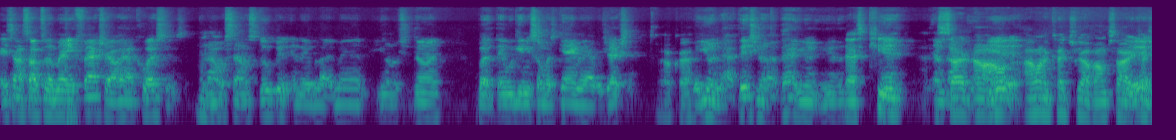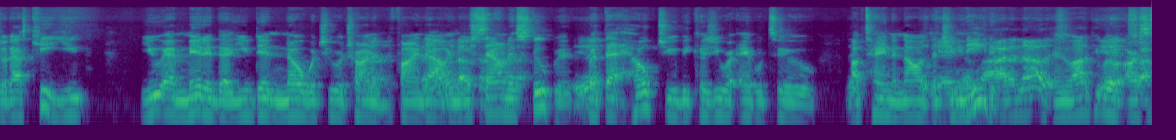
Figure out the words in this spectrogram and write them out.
every time I talk to a manufacturer, I'll have questions, and I Mhm. would sound stupid, and they'd be like, "Man, you don't know what you're doing," but they would give me so much game and rejection. Okay. But you don't have this, you don't have that, you don't. You don't That's key. And- and sorry, I- I, yeah. I, want to cut you off. I'm sorry, Yeah. you. That's key. You you admitted that you didn't know what you were trying to find know out, and you was trying to sounded stupid. Yeah. But that helped you because you were able to They- obtain the knowledge that you needed. A lot of knowledge. And a lot of people Yeah, are so I started,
